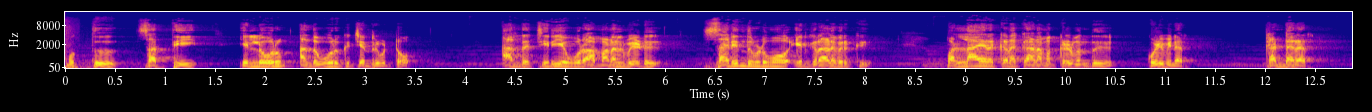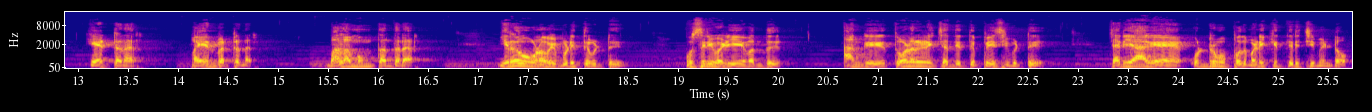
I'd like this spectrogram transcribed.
முத்து சத்தி எல்லோரும் அந்த ஊருக்கு சென்று விட்டோம். அந்த சிறிய ஊரா மணல் வீடு சரிந்து விடுமோ என்கிற அளவிற்கு பல்லாயிரக்கணக்கான மக்கள் வந்து குழுவினர் கண்டனர் கேட்டனர் பயன்பெற்றனர் பலமும் தந்தனர். இரவு உணவை முடித்துவிட்டு முசிறி வழியே வந்து அங்கு தோழர்களை சந்தித்து பேசிவிட்டு சரியாக ஒன்று முப்பது மணிக்கு திருச்சி மீண்டோம்.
